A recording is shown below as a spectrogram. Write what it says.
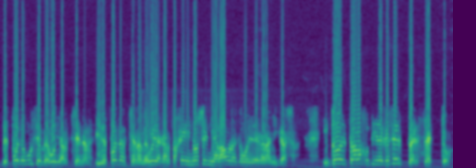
Después de Murcia me voy a Archena. Y después de Archena me voy a Cartagena y no sé ni a la hora que voy a llegar a mi casa. Y todo el trabajo tiene que ser perfecto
